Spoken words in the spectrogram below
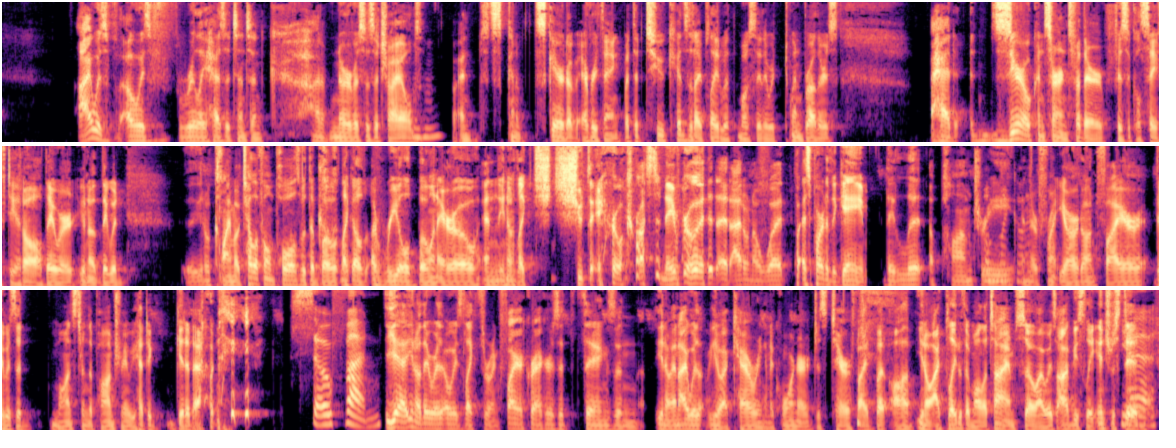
I was always really hesitant and kind of nervous as a child mm-hmm. and kind of scared of everything. But the two kids that I played with mostly, they were twin brothers. I had zero concerns for their physical safety at all. They were, you know, they would, you know, climb up telephone poles with a bow, like a, a real bow and arrow, and you know, like sh- shoot the arrow across the neighborhood at I don't know what. As part of the game, they lit a palm tree oh in their front yard on fire. There was a monster in the palm tree. We had to get it out. so fun. Yeah, you know, they were always like throwing firecrackers at things and, you know, and I was, you know, cowering in a corner, just terrified. But, uh, you know, I played with them all the time. So I was obviously interested yeah.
